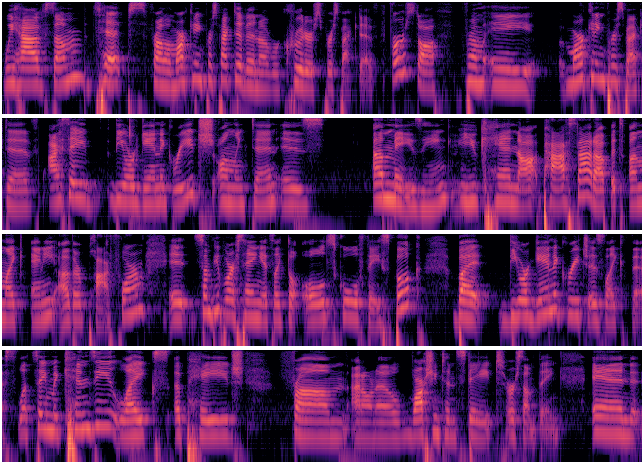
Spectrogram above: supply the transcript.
We have some tips from a marketing perspective and a recruiter's perspective. First off, from a marketing perspective, I say the organic reach on LinkedIn is amazing. Mm-hmm. You cannot pass that up. It's unlike any other platform. It some people are saying it's like the old school Facebook, but the organic reach is like this. Let's say Mackenzie likes a page from I don't know, Washington State or something. And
